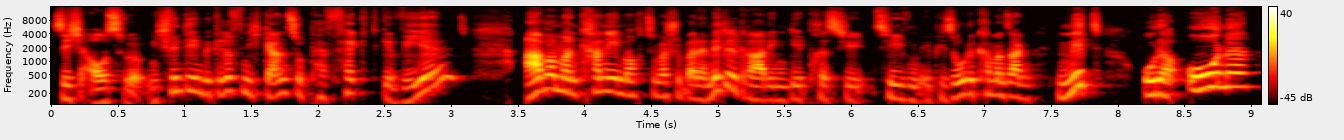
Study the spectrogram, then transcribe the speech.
sich auswirken. Ich finde den Begriff nicht ganz so perfekt gewählt, aber man kann eben auch zum Beispiel bei der mittelgradigen depressiven Episode, kann man sagen, mit oder ohne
